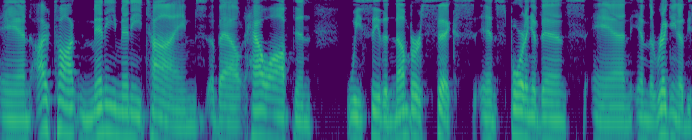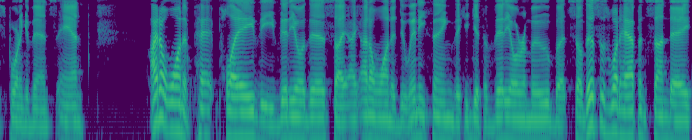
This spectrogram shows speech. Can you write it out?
And I've talked many, many times about how often we see the number six in sporting events and in the rigging of these sporting events. And I don't want to pay, play the video of this. I, I, I don't want to do anything that could get the video removed. But so this is what happened Sunday.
